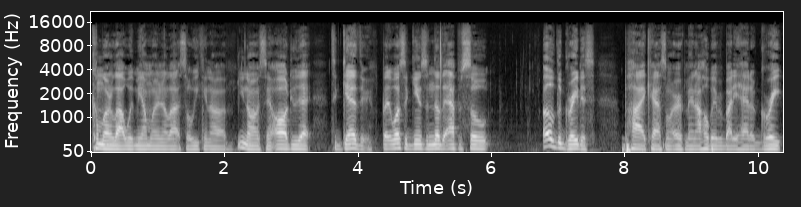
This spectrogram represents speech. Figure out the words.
Come learn a lot with me. I'm learning a lot, so we can uh, you know what I'm saying, all do that together. But once again, it's another episode of the greatest podcast on earth, man. I hope everybody had a great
